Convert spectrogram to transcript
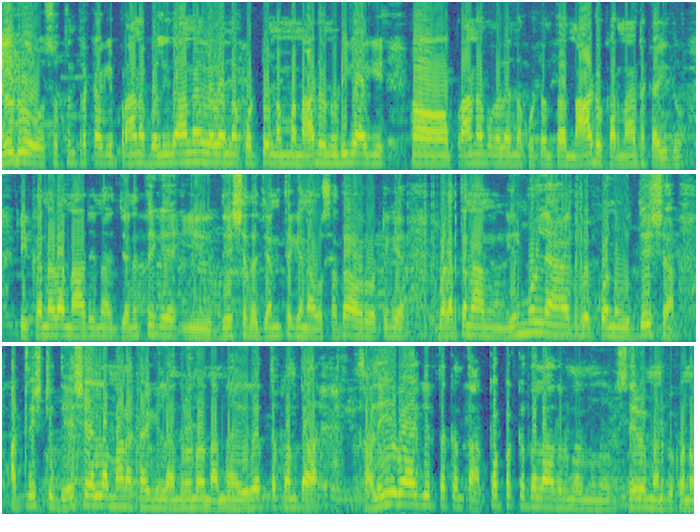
ಎಲ್ಲರೂ ಸ್ವತಂತ್ರಕ್ಕಾಗಿ ಪ್ರಾಣ ಬಲಿದಾನಗಳನ್ನು ಕೊಟ್ಟು ನಮ್ಮ ನಾಡು ನುಡಿಗಾಗಿ ಪ್ರಾಣಗಳನ್ನು ಕೊಟ್ಟಂಥ ನಾಡು ಕರ್ನಾಟಕ ಇದು. ಈ ಕನ್ನಡ ನಾಡಿನ ಜನತೆಗೆ, ಈ ದೇಶದ ಜನತೆಗೆ ನಾವು ಸದಾ ಅವರೊಟ್ಟಿಗೆ ಬಡತನ ನಿರ್ಮೂಲನೆ ಆಗಬೇಕು ಅನ್ನೋ ಉದ್ದೇಶ ಅಟ್ಲೀಸ್ಟ್ ದೇಶ ಎಲ್ಲ ಮಾಡೋಕ್ಕಾಗಿಲ್ಲ ಅಂದ್ರೂ ನನ್ನ ಇರತಕ್ಕಂಥ, ಸ್ಥಳೀಯವಾಗಿರ್ತಕ್ಕಂಥ ಅಕ್ಕಪಕ್ಕದಲ್ಲಾದರೂ ನಾನು ಸೇವೆ ಮಾಡಬೇಕು ಅನ್ನೋ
